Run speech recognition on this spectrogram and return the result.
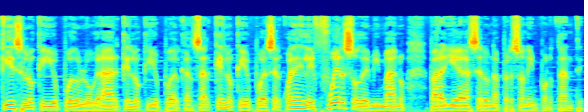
qué es lo que yo puedo lograr, qué es lo que yo puedo alcanzar, qué es lo que yo puedo hacer, cuál es el esfuerzo de mi mano para llegar a ser una persona importante.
